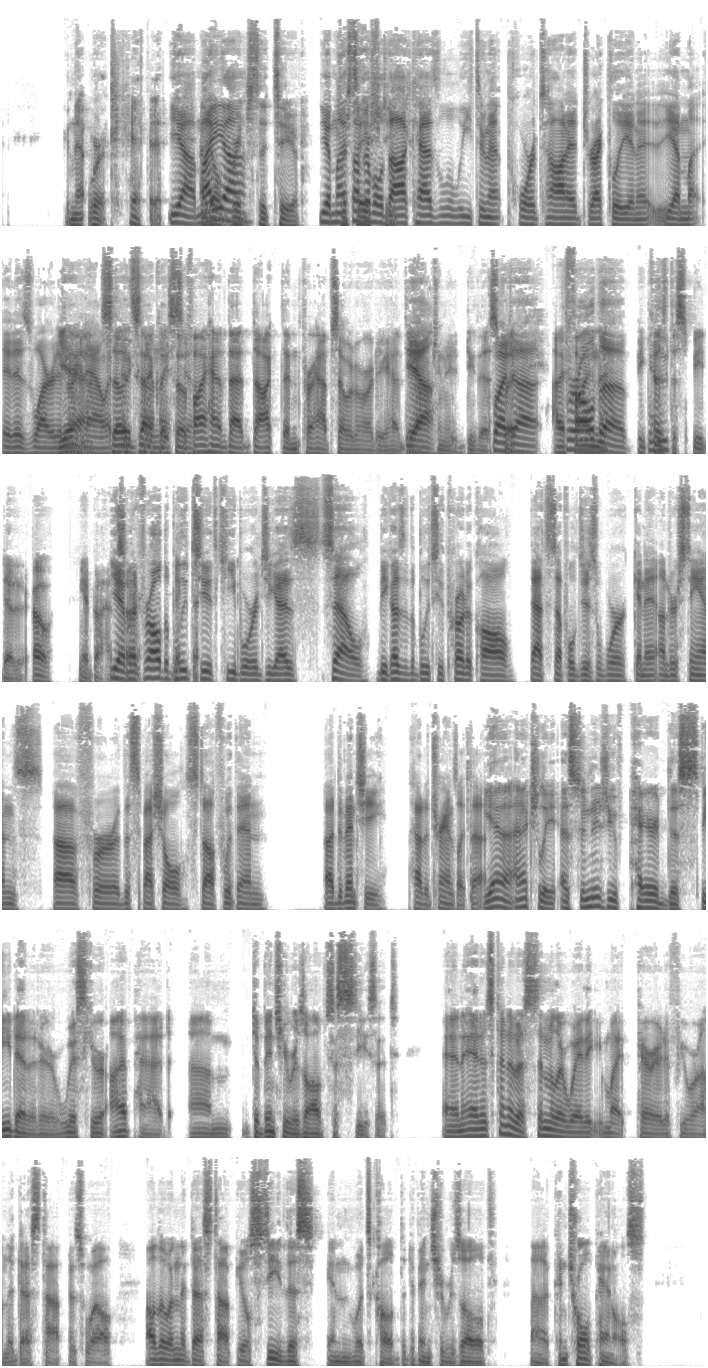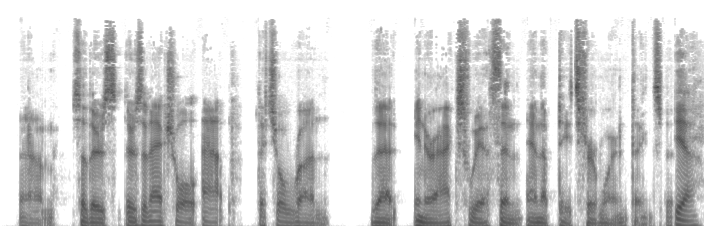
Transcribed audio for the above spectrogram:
network. Yeah, I my don't uh, bridge the two. yeah my Thunderbolt safety. dock has a little Ethernet port on it directly, and it yeah my, it is wired in Yeah, right now. so kinda exactly. nice, so if I had that dock, then perhaps I would already have the Yeah. opportunity to do this. but, But, uh, I for find all that the because Blu- the speed editor. Oh, yeah, go ahead. yeah, sorry. but for all the Bluetooth keyboards you guys sell, because of the Bluetooth protocol, that stuff will just work, and it understands uh, for the special stuff within uh, DaVinci how to translate that. Yeah, actually, as soon as you've paired this speed editor with your iPad, um, DaVinci Resolve just sees it. And, and it's kind of a similar way that you might pair it if you were on the desktop as well. Although in the desktop, you'll see this in what's called the DaVinci Resolve uh, control panels. Um, so there's there's an actual app that you'll run that interacts with and, and updates firmware and things. But Yeah.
